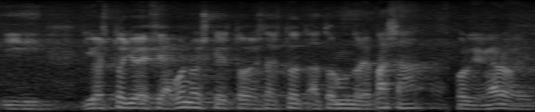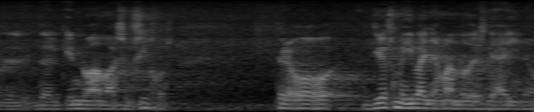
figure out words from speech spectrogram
Y yo esto yo decía, bueno, es que esto, esto a todo el mundo le pasa, porque claro, el, del quien no ama a sus hijos. Pero Dios me iba llamando desde ahí, ¿no?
